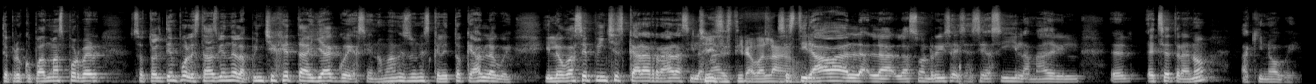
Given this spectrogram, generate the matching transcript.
te preocupas más por ver, o sea, todo el tiempo le estabas viendo la pinche jeta a Jack, güey, así, no mames, es un esqueleto que habla, güey. Y luego hace pinches caras raras y la Sí, madre. se estiraba la- Se estiraba la, la- la sonrisa y se hacía así, la madre, el- el- etcétera, ¿no? Aquí no, güey.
